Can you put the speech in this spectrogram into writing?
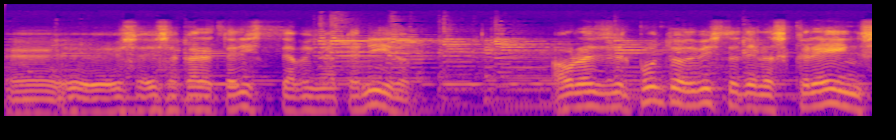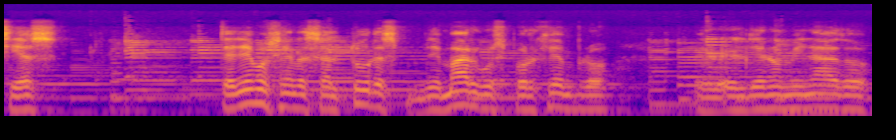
Eh, esa, característica también ha tenido. Ahora, desde el punto de vista de las creencias, tenemos en las alturas de Margus, por ejemplo, el, denominado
